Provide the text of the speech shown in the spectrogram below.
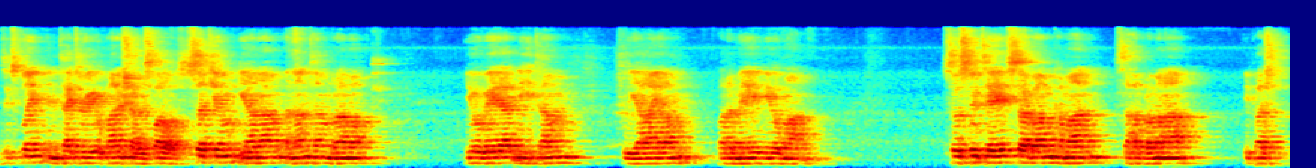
is explained in Taittiriya Upanishad as follows. Satyam yanam anantam brahma yo veda nihitam suyayam parame vyomam. Sosnute sarvam kaman saha brahmana vipaschita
